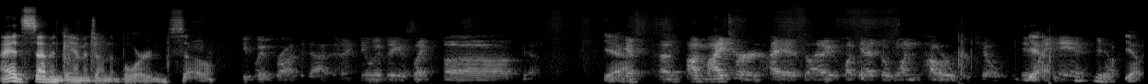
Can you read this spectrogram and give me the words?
I had seven damage on the board, so He played Brontodon, and the only thing is like, uh, I yeah, guess uh, on my turn, I had I was lucky had the one power word kill in Yeah. my hand. Yeah. yep,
